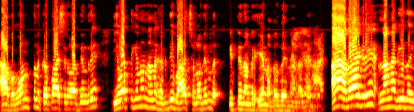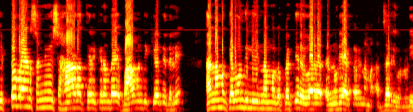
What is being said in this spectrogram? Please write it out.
ಆ ಭಗವಂತನ ಕೃಪಾ ಆಶೀರ್ವಾದದಿಂದ್ರಿ ಇವತ್ತಿಗಿನೂ ನನಗ ಅಗದಿ ಭಾಳ ಚಲೋದಿಂದ ಇಟ್ಟಿದನ್ರಿ. ಏನ್ ಅದ್ರದ ಆ, ಅದ್ರಾಗ್ರಿ ನನಗ ಇದು ಇಟ್ಟೊಬ್ರಾಯಣ ಸನ್ನಿವೇಶ ಹಾಡ ಅಂತ ಹೇಳ್ಕಿರಂದ ಭಾಳ ಮಂದಿ ಕೇಳ್ತಿದ್ರಿ ನಮಗ್ ಕೆಲವೊಂದ್ ಇಲ್ಲಿ ನಮಗ ಪ್ರತಿ ರವಿವಾರ ನುಡಿ ಆಗ್ತಾವ್ರಿ ನಮ್ಮ ಅಜ್ಜಾರಿ ಇವ್ರ ನುಡಿ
